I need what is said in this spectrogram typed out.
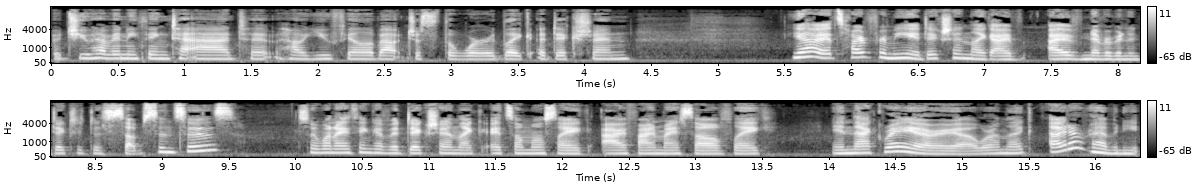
do you have anything to add to how you feel about just the word like addiction? Yeah, it's hard for me. Addiction, like I've I've never been addicted to substances. So when I think of addiction, like it's almost like I find myself like in that gray area where I'm like, I don't have any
